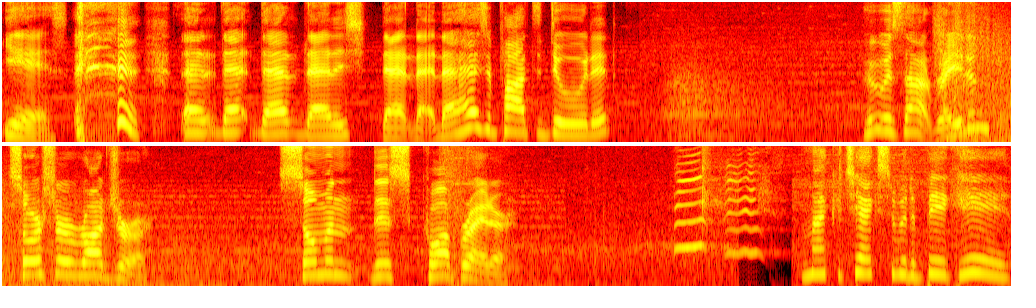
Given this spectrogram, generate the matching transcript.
yes, that that that that is that, that that has a part to do with it. Who is that? Raiden? Sorcerer Roger. Summon this cooperator. Michael Jackson with a big head.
